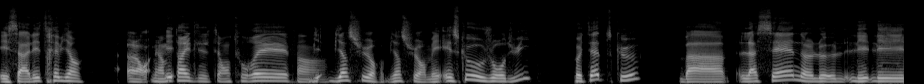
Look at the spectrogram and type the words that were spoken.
et ça allait très bien. Alors, Mais en même temps, il était entouré. Enfin, bi- bien sûr, bien sûr. Mais est-ce qu'aujourd'hui, peut-être que bah, la scène, le- les, les-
